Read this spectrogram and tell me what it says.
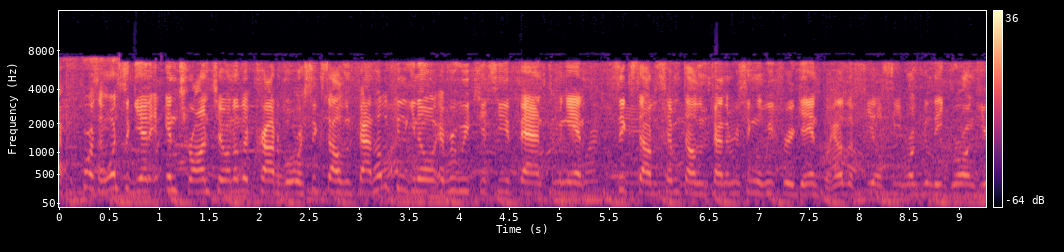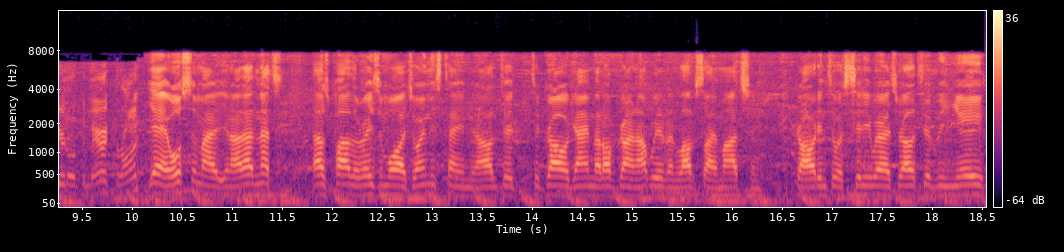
Of course, and once again in Toronto, another crowd of over 6,000 fans. How does it feel? You know, every week you see fans coming in, 6,000, 7,000 fans every single week for your games. But how does it feel to see rugby league growing here in North America, Ron? Yeah, awesome, mate. You know, that, and that's that was part of the reason why I joined this team. You know, to, to grow a game that I've grown up with and love so much, and grow it into a city where it's relatively new.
